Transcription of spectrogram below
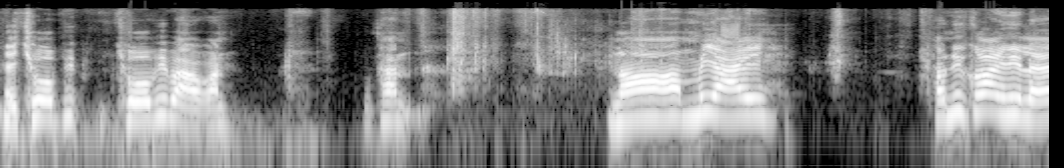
เดี๋ยวโชว์พี่โชว์พี่บ่าวก่อนทุกท่านนอไม่ใหญ่ เท่านี้ก้อยนี่แหละ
